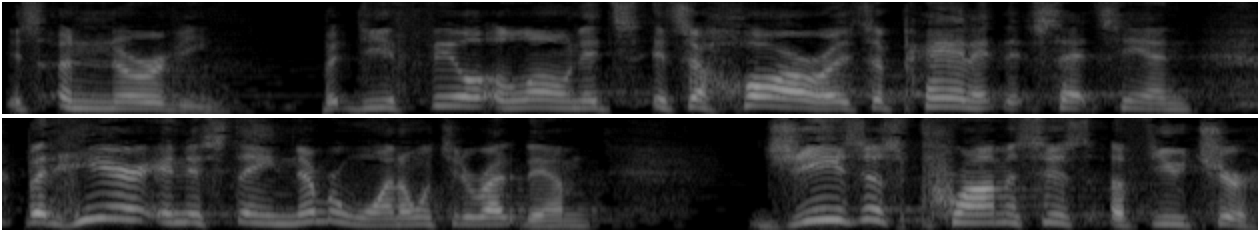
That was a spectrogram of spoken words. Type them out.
it's unnerving. But do you feel alone? It's, it's a horror. It's a panic that sets in. But here in this thing, number one, I want you to write it down. Jesus promises a future.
